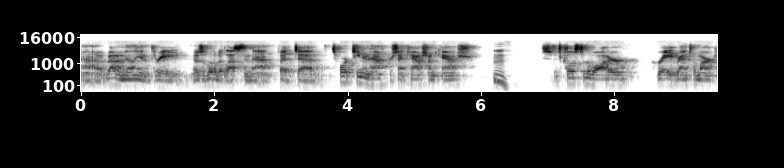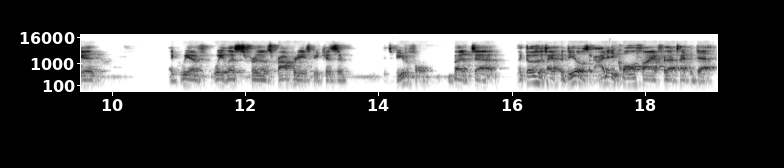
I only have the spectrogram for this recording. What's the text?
uh, about a million three. It was a little bit less than that, but uh, it's 14 and a half percent cash on cash. It's, it's, close to the water, great rental market. Like we have wait lists for those properties because it's beautiful. But uh, like those are the type of deals. Like I didn't qualify for that type of debt,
